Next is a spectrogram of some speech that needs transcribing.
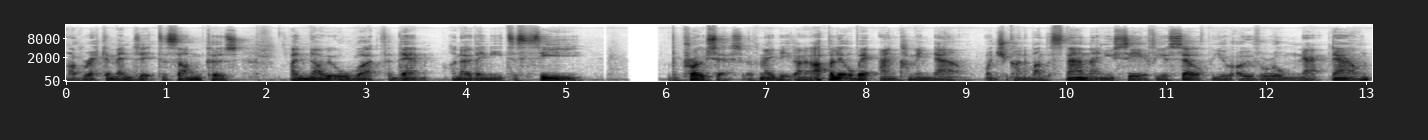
I've recommended it to some because I know it will work for them. I know they need to see the process of maybe going up a little bit and coming down. Once you kind of understand that and you see it for yourself, but you're overall nap down,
